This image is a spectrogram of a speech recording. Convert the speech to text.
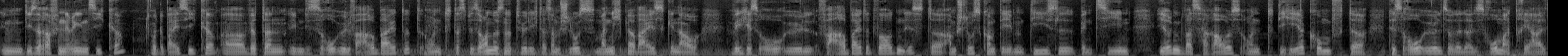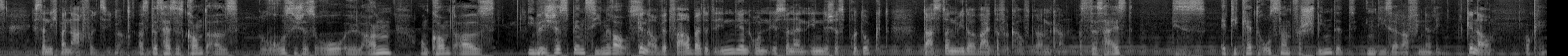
In dieser Raffinerie in Sika oder bei Sika äh, wird dann eben dieses Rohöl verarbeitet und das Besondere ist natürlich, dass am Schluss man nicht mehr weiß genau, welches Rohöl verarbeitet worden ist. Äh, am Schluss kommt eben Diesel, Benzin, irgendwas heraus und die Herkunft äh, des Rohöls oder des Rohmaterials ist dann nicht mehr nachvollziehbar. Also das heißt, es kommt als russisches Rohöl an und kommt als indisches Benzin raus. Genau, wird verarbeitet in Indien und ist dann ein indisches Produkt, das dann wieder weiterverkauft werden kann. Also das heißt, dieses Etikett Russland verschwindet in dieser Raffinerie. Genau. Okay.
